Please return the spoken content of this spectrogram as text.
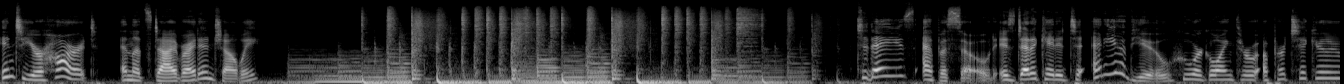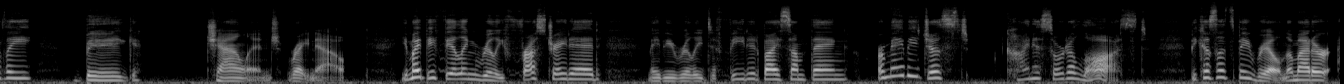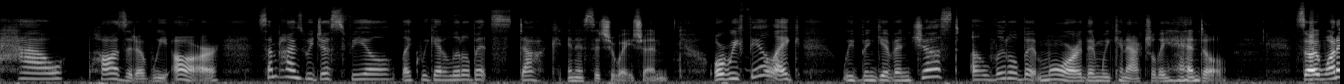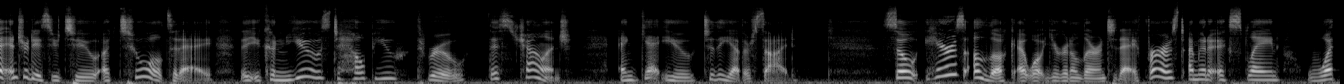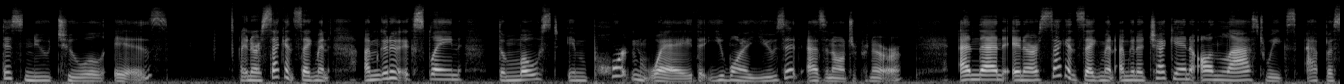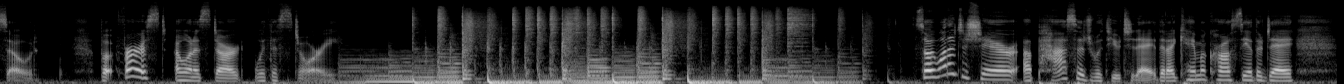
into your heart, and let's dive right in, shall we? Today's episode is dedicated to any of you who are going through a particularly big challenge right now. You might be feeling really frustrated, maybe really defeated by something, or maybe just kind of sort of lost. Because let's be real, no matter how positive we are, sometimes we just feel like we get a little bit stuck in a situation, or we feel like we've been given just a little bit more than we can actually handle. So, I want to introduce you to a tool today that you can use to help you through this challenge and get you to the other side. So, here's a look at what you're going to learn today. First, I'm going to explain what this new tool is. In our second segment, I'm going to explain the most important way that you want to use it as an entrepreneur. And then in our second segment, I'm going to check in on last week's episode. But first, I want to start with a story. So, I wanted to share a passage with you today that I came across the other day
